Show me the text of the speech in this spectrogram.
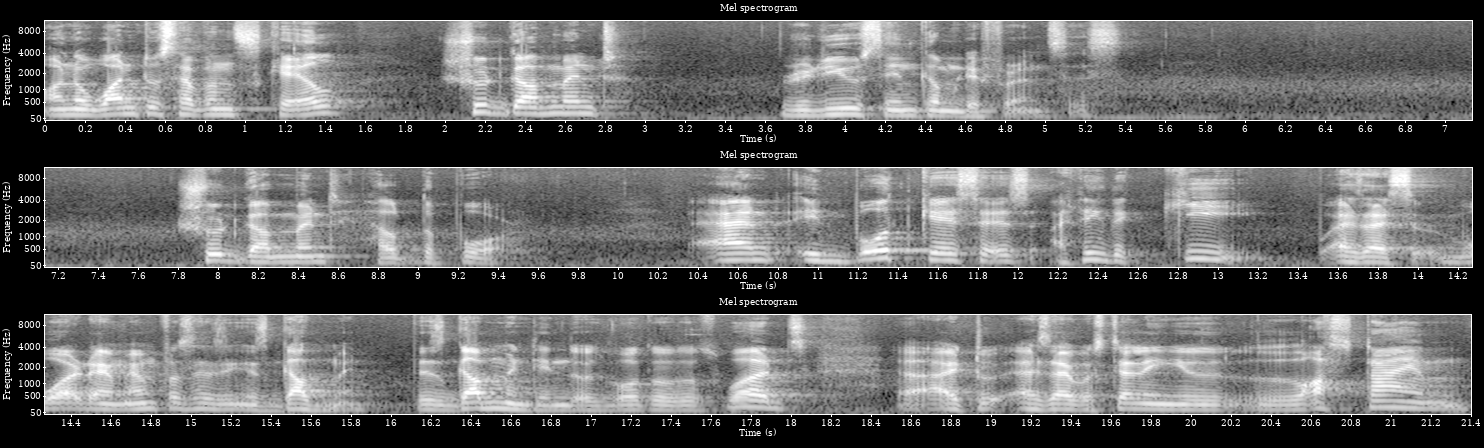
on a 1 to 7 scale. Should government reduce income differences? Should government help the poor? And in both cases, I think the key, as I what I'm emphasizing is government. There's government in those both of those words. Uh, I, as I was telling you last time,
